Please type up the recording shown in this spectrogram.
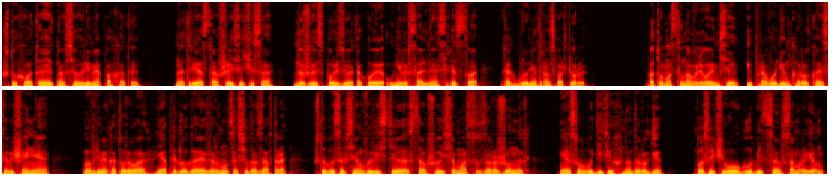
что хватает на все время пахоты, на три оставшиеся часа, даже используя такое универсальное средство, как бронетранспортеры. Потом останавливаемся и проводим короткое совещание, во время которого я предлагаю вернуться сюда завтра, чтобы совсем вывести оставшуюся массу зараженных и освободить их на дороге, после чего углубиться в сам район.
